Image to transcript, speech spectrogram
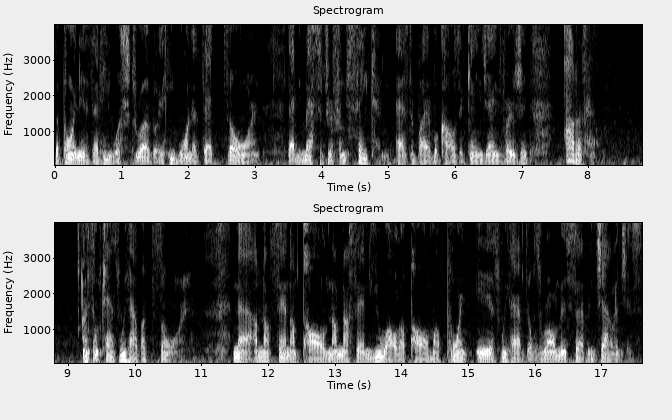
The point is that he was struggling. He wanted that thorn, that messenger from Satan, as the Bible calls it, King James Version, out of him. And sometimes we have a thorn. Now, I'm not saying I'm Paul, and I'm not saying you all are Paul. My point is we have those Romans 7 challenges.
